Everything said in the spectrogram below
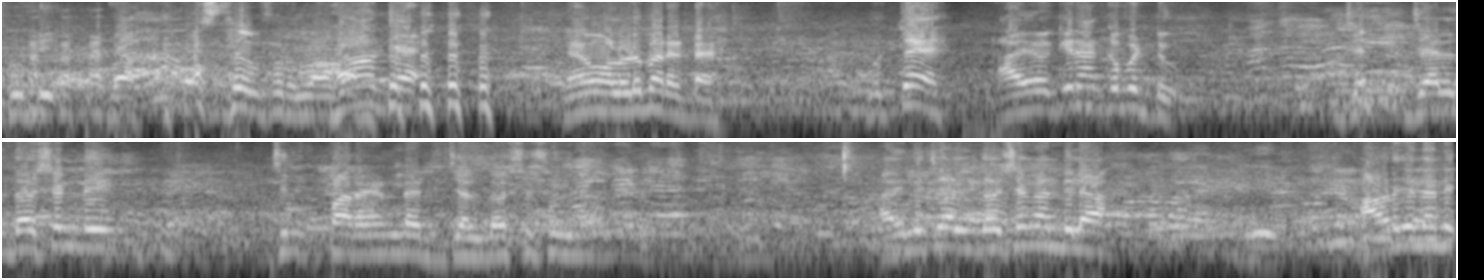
ഫ്രൂട്ടി ഓക്കെ. ഞാൻ അവളോട് പറയട്ടെ. മുത്തേ അയോഗ്യനാക്കപ്പെട്ടു പെട്ടു. ജലദോഷം ഉണ്ട് പറയണ്ട ജലദോഷം സീന അതിൽ ജലദോഷം കണ്ടില്ല. അവിടെ ചെല്ലാണ്ട്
